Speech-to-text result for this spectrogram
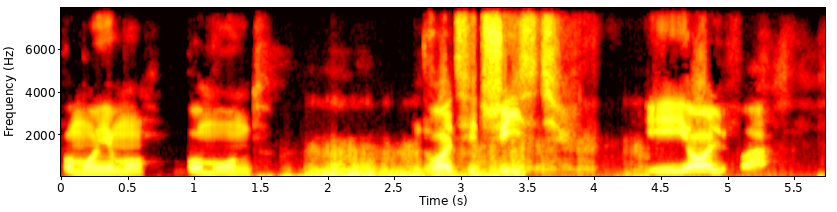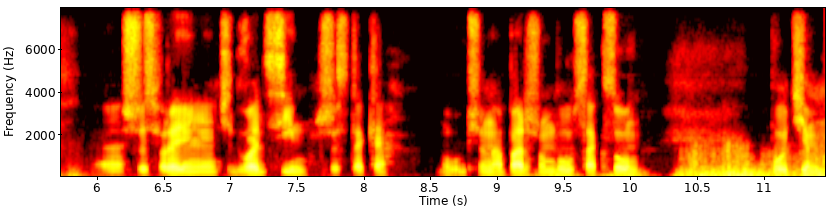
по-моєму, Бомонд 26 і Альфа е, щось в районі чи 27, щось таке. Ну, в общем, на першому був Саксон, потім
